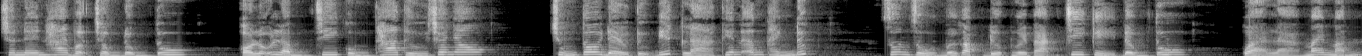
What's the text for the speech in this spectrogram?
cho nên hai vợ chồng đồng tu, có lỗi lầm chi cùng tha thứ cho nhau. Chúng tôi đều tự biết là thiên ân thánh đức, run rủi mới gặp được người bạn chi kỷ đồng tu, quả là may mắn.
